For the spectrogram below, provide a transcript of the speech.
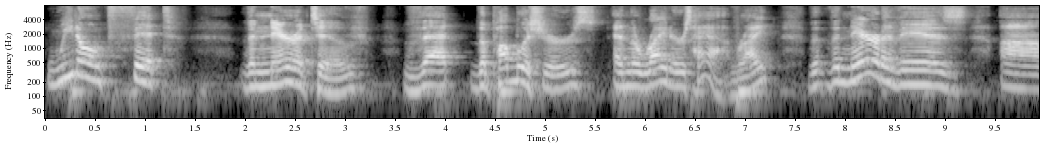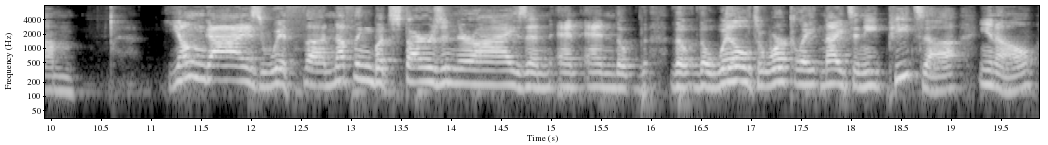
we don't fit the narrative that the publishers and the writers have, right? The, the narrative is um, young guys with uh, nothing but stars in their eyes and and and the the the will to work late nights and eat pizza, you know,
